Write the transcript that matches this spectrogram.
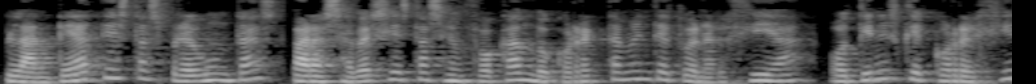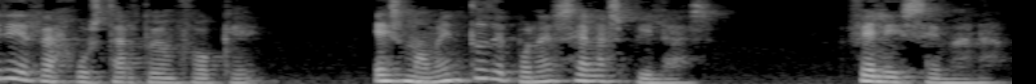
Plantéate estas preguntas para saber si estás enfocando correctamente tu energía o tienes que corregir y reajustar tu enfoque. Es momento de ponerse a las pilas. Feliz semana.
